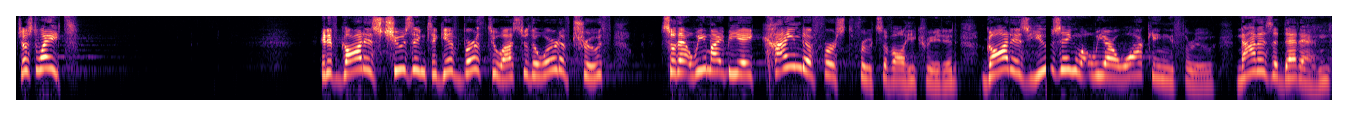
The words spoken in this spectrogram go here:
Just wait. And if God is choosing to give birth to us through the word of truth, so that we might be a kind of first fruits of all He created, God is using what we are walking through not as a dead end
